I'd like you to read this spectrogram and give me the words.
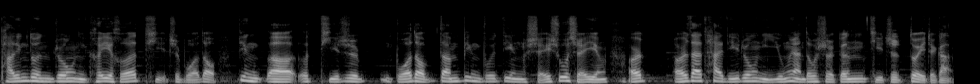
帕丁顿中，你可以和体制搏斗，并呃体制搏斗，但并不一定谁输谁赢。而而在泰迪中，你永远都是跟体制对着干。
